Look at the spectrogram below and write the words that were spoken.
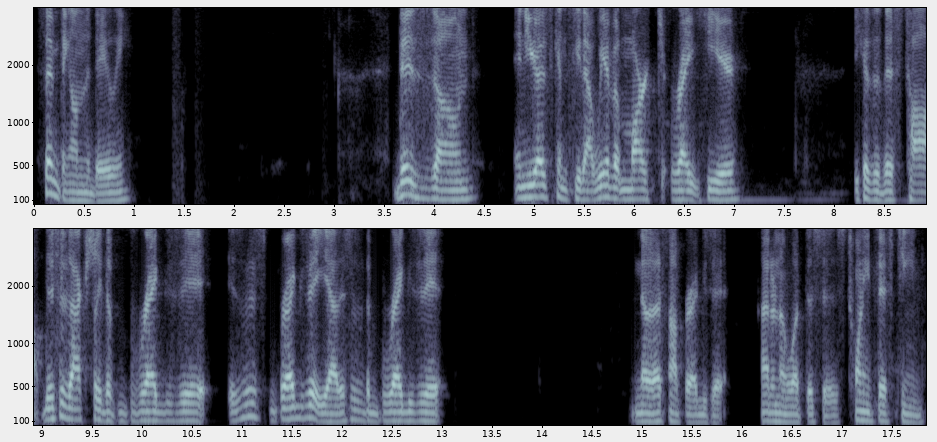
Same thing on the daily. This zone, and you guys can see that we have it marked right here because of this top. This is actually the Brexit. Is this Brexit? Yeah, this is the Brexit. No, that's not Brexit. I don't know what this is. 2015.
